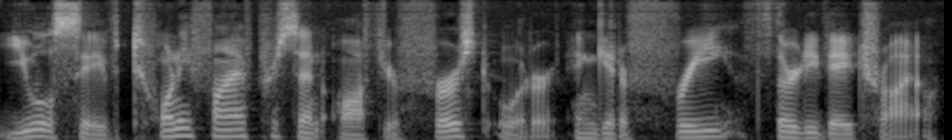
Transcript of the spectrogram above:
you will save 25% off your first order and get a free 30-day trial.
